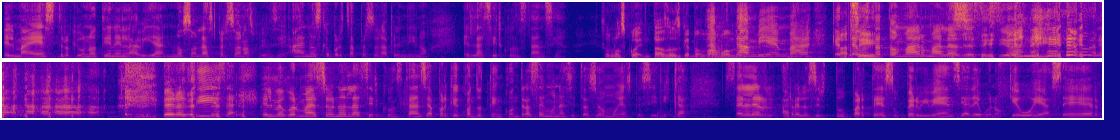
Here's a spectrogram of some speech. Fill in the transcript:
el maestro que uno tiene en la vida no son las personas, porque dicen, ah, no es que por esta persona aprendí, no, es la circunstancia son los cuentazos que nos vamos. También va, que te gusta tomar malas decisiones. Pero sí, o sea, el mejor maestro uno es la circunstancia, porque cuando te encuentras en una situación muy específica, sale a relucir tu parte de supervivencia, de bueno, ¿qué voy a hacer?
